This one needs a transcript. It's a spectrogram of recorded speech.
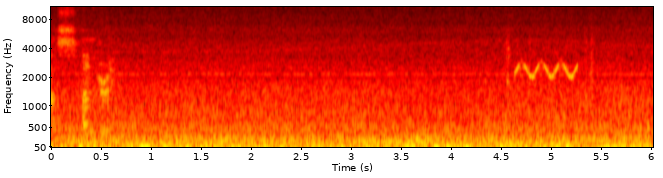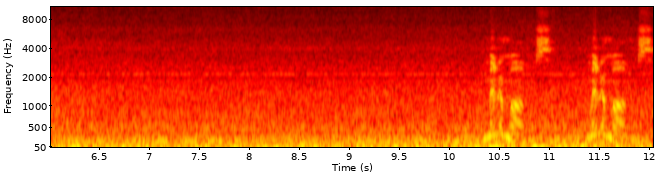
Plus 100. Minimums. Minimums.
